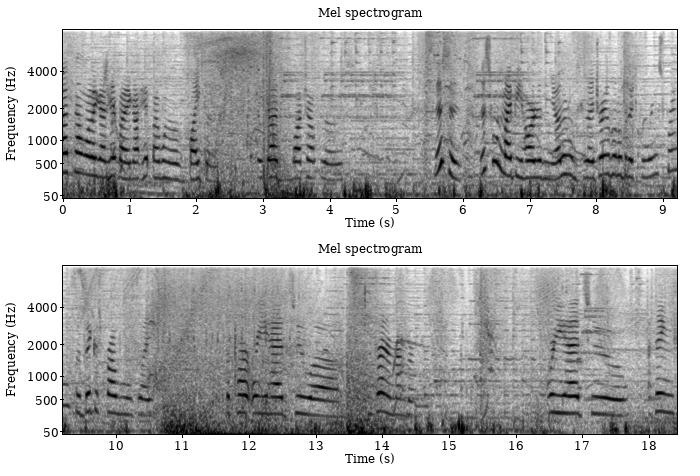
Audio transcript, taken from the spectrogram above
That's not what I got hit by. I got hit by one of those bikers. They gotta watch out for those. This is this one might be harder than the other ones because I tried a little bit of cooling springs. The biggest problem was like the part where you had to. Uh, I'm trying to remember. Where you had to. I think.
